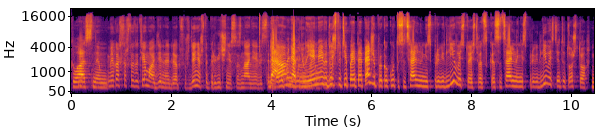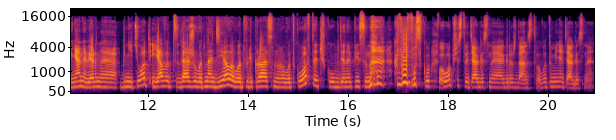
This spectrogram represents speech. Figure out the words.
классным. Мне кажется, что это тема отдельная для обсуждения, что первичнее сознание или среда. Да, ну понятно, но я имею в виду, что типа это опять же про какую-то социальную несправедливость, то есть вот социальная несправедливость это то, что меня, наверное, гнетет, и я вот даже вот надела вот прекрасную вот кофточку, где написано к выпуску «Общество тягостное гражданство». Вот у меня тягостное.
